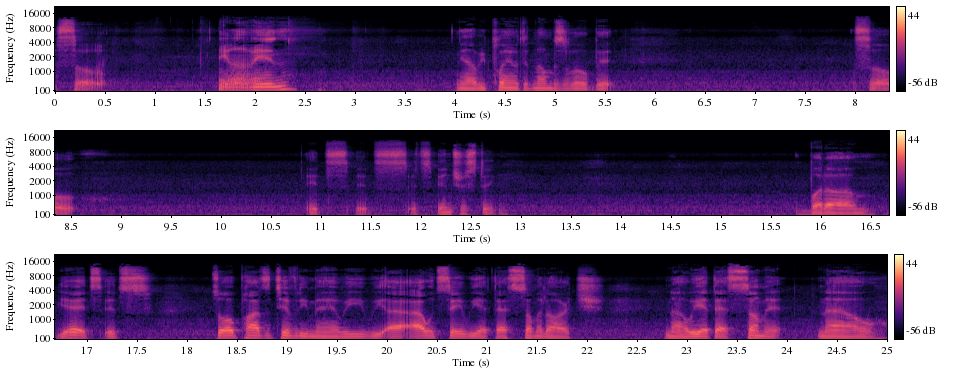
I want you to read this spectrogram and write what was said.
so you know what I mean. Yeah, I'll be playing with the numbers a little bit, so it's it's it's interesting. But um, yeah, it's it's it's all positivity, man. We we I, I would say we at that summit arch. Now we at that summit. Now,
